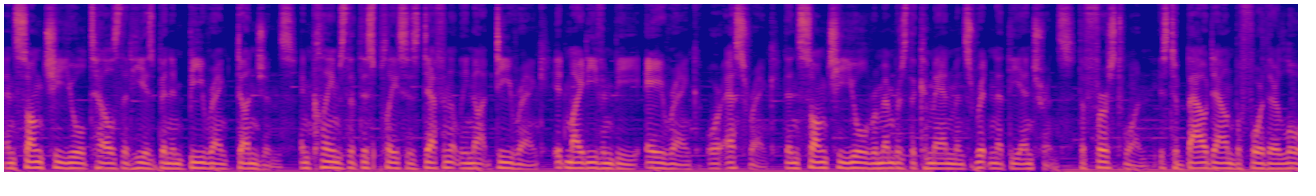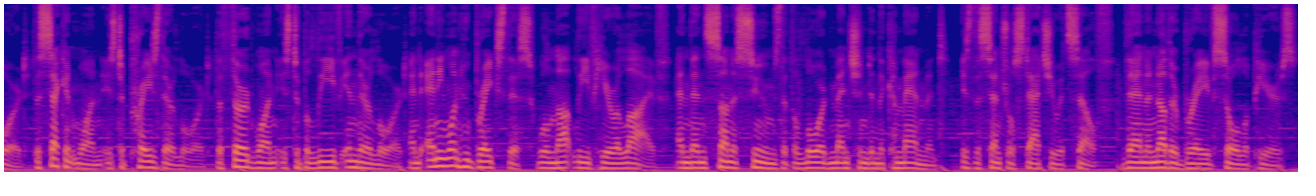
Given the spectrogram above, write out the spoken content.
and Song Chi-yul tells that he has been in B-rank dungeons, and claims that this place is definitely not D-rank, it might even be A-rank or S-rank. Then Song Chi-yul remembers the commandments written at the entrance. The first one is to bow down before their lord. The second one is to praise their lord. The third one is to believe in their lord, and anyone who breaks this will not leave here alive. And then Sun assumes that the lord Lord mentioned in the commandment is the central statue itself. Then another brave soul appears,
